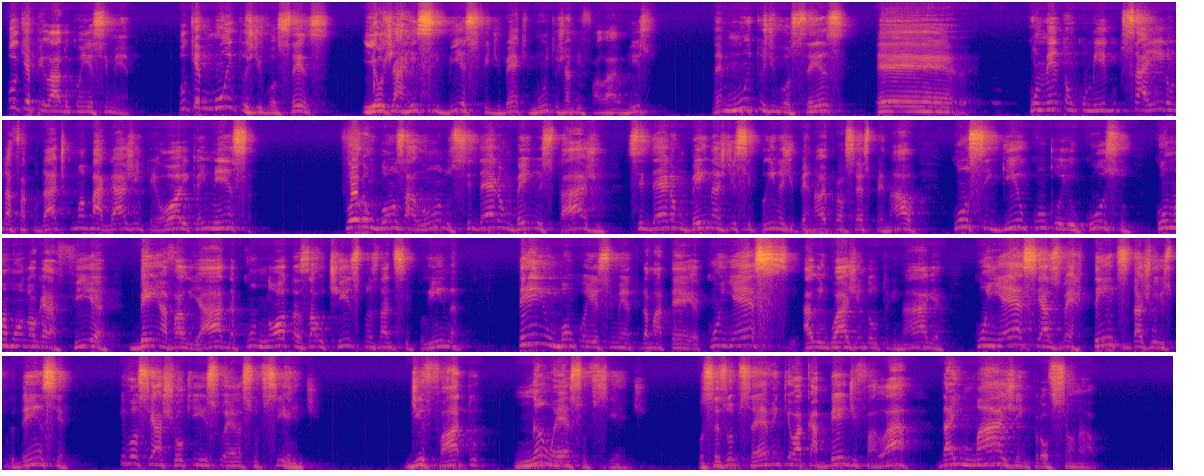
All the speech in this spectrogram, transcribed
Por que pilar do conhecimento? Porque muitos de vocês, e eu já recebi esse feedback, muitos já me falaram isso, né? muitos de vocês é, comentam comigo que saíram da faculdade com uma bagagem teórica imensa. Foram bons alunos, se deram bem no estágio, se deram bem nas disciplinas de penal e processo penal, conseguiu concluir o curso com uma monografia bem avaliada, com notas altíssimas na disciplina, tem um bom conhecimento da matéria, conhece a linguagem doutrinária, conhece as vertentes da jurisprudência, e você achou que isso era suficiente. De fato, não é suficiente. Vocês observem que eu acabei de falar da imagem profissional,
